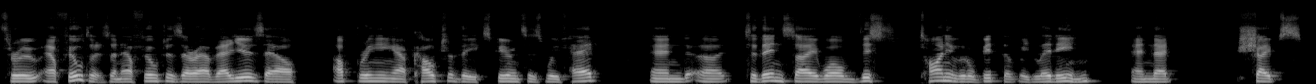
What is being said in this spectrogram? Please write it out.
through our filters, and our filters are our values, our upbringing, our culture, the experiences we've had, and uh, to then say, well, this tiny little bit that we let in and that shapes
